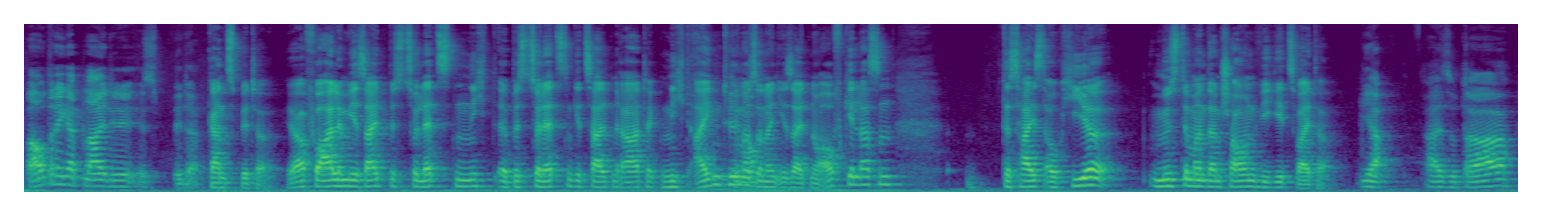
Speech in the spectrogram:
Bauträgerpleite ist bitter. Ganz bitter. Ja, vor allem ihr seid bis zur letzten nicht äh, bis zur letzten gezahlten Rate nicht Eigentümer, Genau. sondern ihr seid nur aufgelassen. Das heißt, auch hier müsste man dann schauen, wie geht's weiter. Ja, also da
